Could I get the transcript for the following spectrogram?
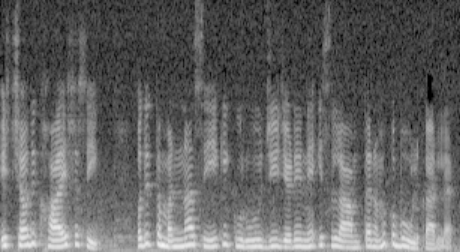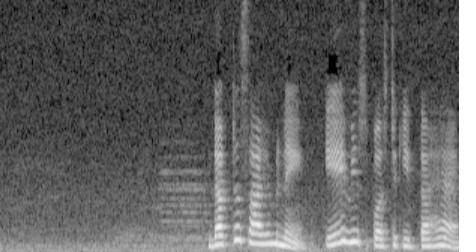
ਇੱਛਾ, ਉਹਦੀ ਖਾਹਿਸ਼ ਸੀ। ਉਹਦੀ ਤਮੰਨਾ ਸੀ ਕਿ ਗੁਰੂ ਜੀ ਜਿਹੜੇ ਨੇ ਇਸਲਾਮ ਧਰਮ ਕਬੂਲ ਕਰ ਲੈਣ। ਡਾਕਟਰ ਸਾਹਿਬ ਨੇ ਇਹ ਵੀ ਸਪਸ਼ਟ ਕੀਤਾ ਹੈ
